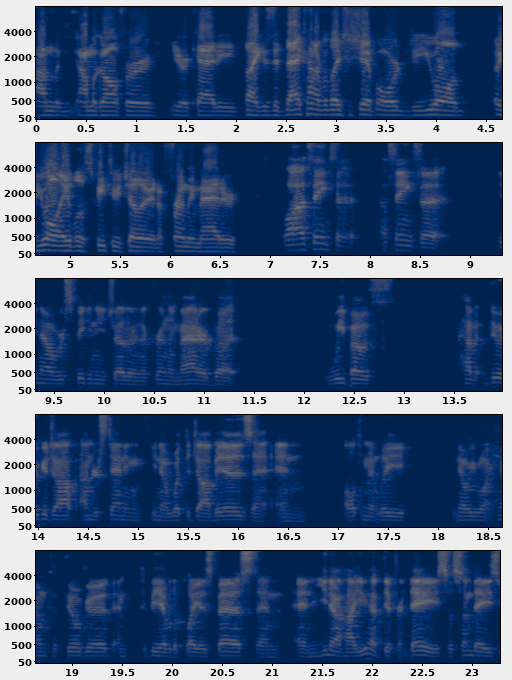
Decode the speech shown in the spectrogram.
I'm the I'm a golfer, you're a caddy. Like, is it that kind of relationship, or do you all are you all able to speak to each other in a friendly manner? Well, I think that I think that you know we're speaking to each other in a friendly manner, but we both have do a good job understanding you know what the job is, and, and ultimately, you know, we want him to feel good and to be able to play his best. And and you know how you have different days, so some days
